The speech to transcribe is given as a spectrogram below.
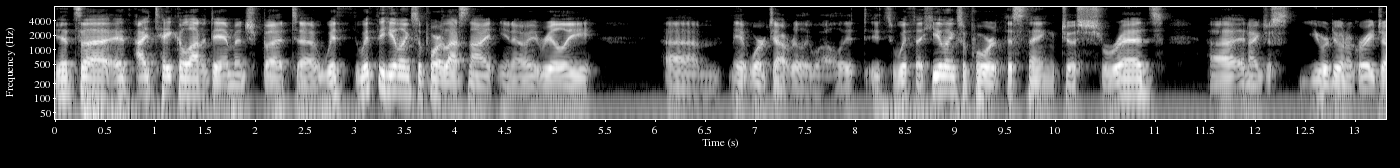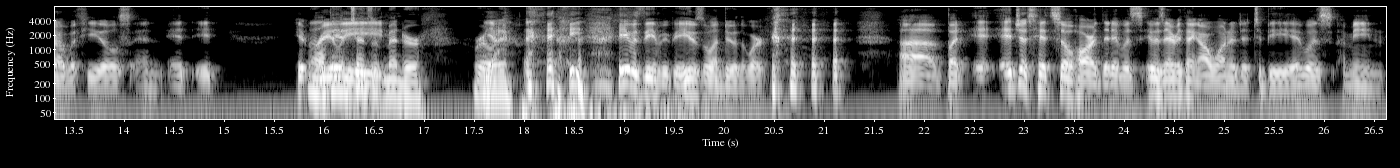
It's uh, it, I take a lot of damage, but uh, with with the healing support last night, you know, it really, um, it worked out really well. It, it's with the healing support, this thing just shreds. Uh, and I just you were doing a great job with heals, and it it it well, really the intensive mender, really. Yeah. he, he was the MVP. He was the one doing the work. uh, but it, it just hit so hard that it was it was everything I wanted it to be. It was, I mean,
